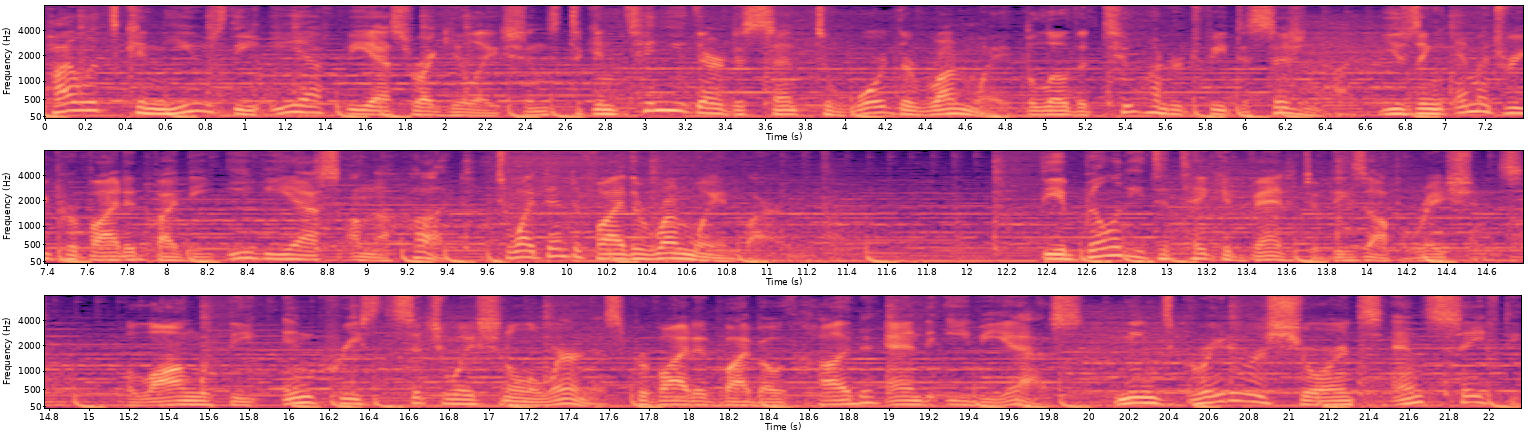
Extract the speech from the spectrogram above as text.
pilots can use the EFVS regulations to continue their descent toward the runway below the 200 feet decision height using imagery provided by the EVS on the HUD to identify the runway environment. The ability to take advantage of these operations, along with the increased situational awareness provided by both HUD and EVS, means greater assurance and safety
